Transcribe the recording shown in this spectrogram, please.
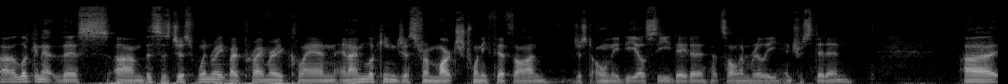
uh, looking at this, um, this is just win rate by primary clan, and I'm looking just from March 25th on, just only DLC data. That's all I'm really interested in. Uh,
